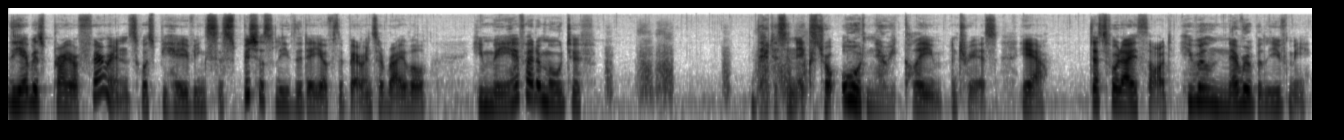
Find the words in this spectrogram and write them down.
The abbess prior Ferenc was behaving suspiciously the day of the Baron's arrival. He may have had a motive. That is an extraordinary claim, Andreas. Yeah, that's what I thought. He will never believe me.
